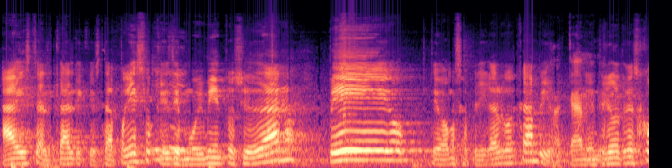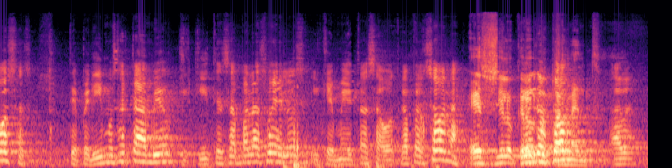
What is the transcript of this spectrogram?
a este alcalde que está preso, que es de Movimiento Ciudadano, pero te vamos a pedir algo a cambio, entre otras cosas. Te pedimos a cambio que quites a Palazuelos y que metas a otra persona. Eso sí lo creo totalmente. A ver,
